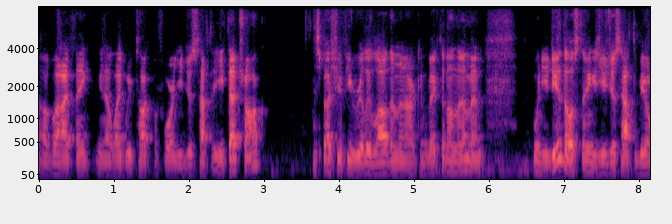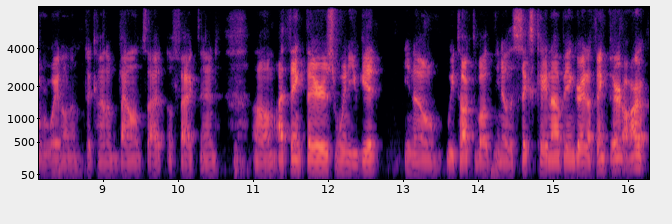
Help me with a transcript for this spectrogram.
uh, but i think you know like we've talked before you just have to eat that chalk especially if you really love them and are convicted on them and when you do those things you just have to be overweight on them to kind of balance that effect and um, i think there's when you get you know we talked about you know the 6k not being great i think there are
